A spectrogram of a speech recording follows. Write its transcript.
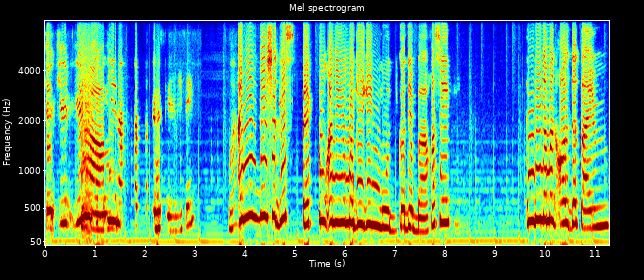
you're, you're, you're Yeah. really not gonna say anything I mean, they should respect kung ano yung magiging mood ko, 'di ba? Kasi, hindi naman all the time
